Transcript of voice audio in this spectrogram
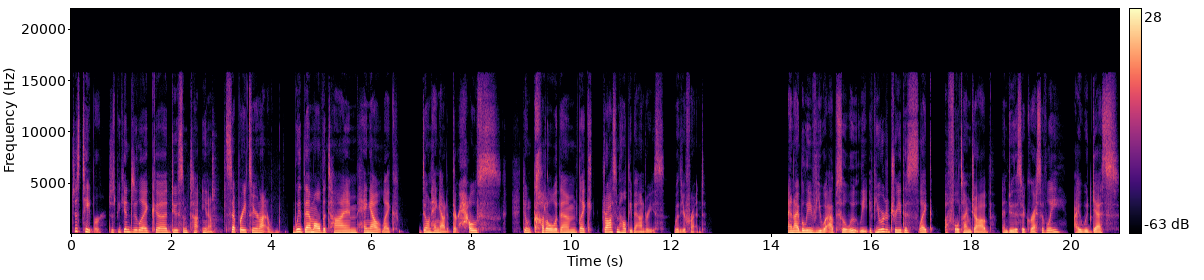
just taper. Just begin to like uh, do some time, you know, separate so you're not with them all the time. Hang out like, don't hang out at their house. Don't cuddle with them. Like, draw some healthy boundaries with your friend. And I believe you absolutely, if you were to treat this like a full time job and do this aggressively, I would guess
